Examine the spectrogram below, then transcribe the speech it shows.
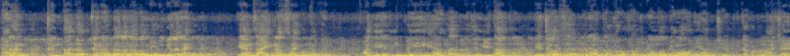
कारण जनता जनार्दनानं आम्हाला निवडून दिलेलं आहे. यांचं ऐकणं साहेब म्हणतात आणि तुम्ही हे आता तुम्ही जे लिहिता याच्यावर साहेब तुम्ही आमचा खरोखर तुम्ही अंमल करावा ही आमची तुमच्याकडून आशा आहे.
